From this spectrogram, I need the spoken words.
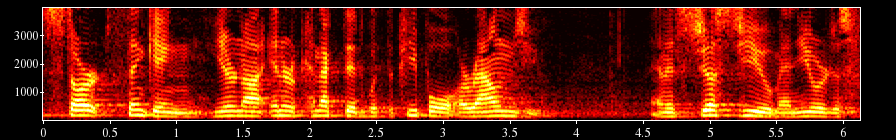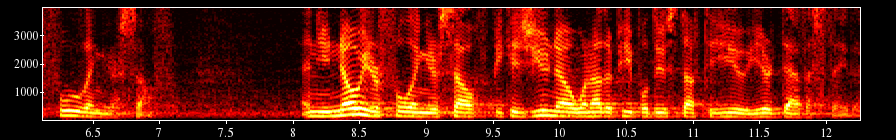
start thinking you're not interconnected with the people around you, and it's just you, man, you are just fooling yourself. And you know you're fooling yourself because you know when other people do stuff to you, you're devastated.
